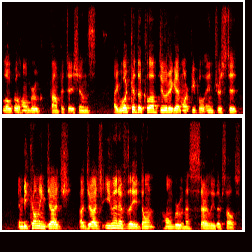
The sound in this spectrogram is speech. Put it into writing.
local homebrew competitions? Like, what could the club do to get more people interested in becoming judge a judge, even if they don't homebrew necessarily themselves?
